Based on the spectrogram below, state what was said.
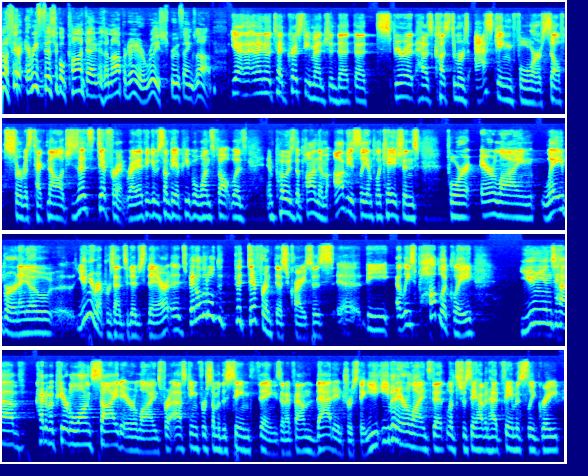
No, seriously, every physical contact is an opportunity to really screw things up. Yeah, and I- know Ted Christie mentioned that that Spirit has customers asking for self-service technology. So that's different, right? I think it was something that people once felt was imposed upon them. Obviously, implications for airline labor, and I know uh, union representatives there. It's been a little bit different this crisis. Uh, the at least publicly, unions have kind of appeared alongside airlines for asking for some of the same things and i found that interesting. E- even airlines that let's just say haven't had famously great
